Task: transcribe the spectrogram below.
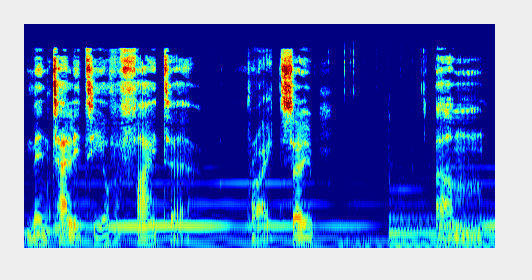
mentality of a fighter, right? So um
